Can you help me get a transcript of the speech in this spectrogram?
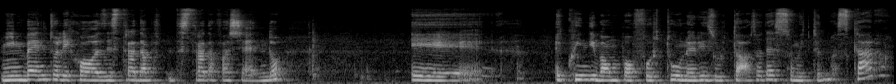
mi invento le cose strada, strada facendo e, e quindi va un po' a fortuna il risultato. Adesso metto il mascara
